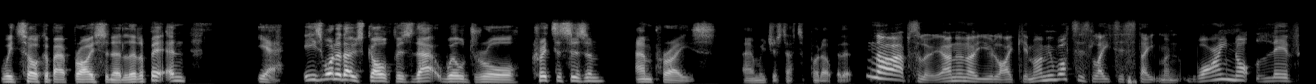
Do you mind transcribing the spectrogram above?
we talk about Bryson a little bit, and yeah, he's one of those golfers that will draw criticism and praise, and we just have to put up with it. No, absolutely. I don't know you like him. I mean, what's his latest statement? Why not LIV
